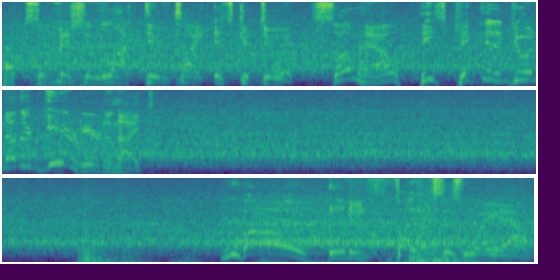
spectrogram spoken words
have... Submission locked in tight. This could do it. Somehow, he's kicked it into another gear here tonight. Whoa! And he fights his way out.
